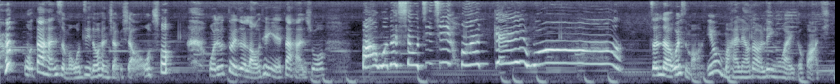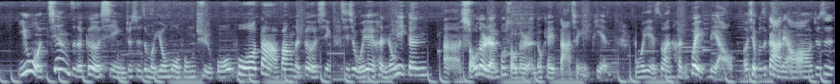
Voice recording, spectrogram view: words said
我大喊什么？我自己都很想笑。我说，我就对着老天爷大喊说：“把我的小机器还给我！”真的？为什么？因为我们还聊到了另外一个话题。以我这样子的个性，就是这么幽默风趣、活泼大方的个性，其实我也很容易跟呃熟的人、不熟的人都可以打成一片。我也算很会聊，而且不是尬聊哦，就是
